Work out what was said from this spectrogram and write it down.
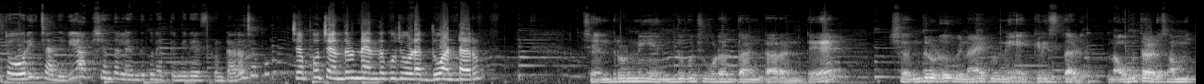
స్టోరీ చదివి అక్షంతలు ఎందుకు నెత్తి మీద వేసుకుంటారో చెప్పు. చెప్పు చంద్రుడిని ఎందుకు చూడొద్దు అంటారు? చంద్రుడిని ఎందుకు చూడొద్దు అంటారంటే చంద్రుడు వినాయకుడిని ఎక్కిరిస్తాడు నవ్వుతాడు. సమ్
